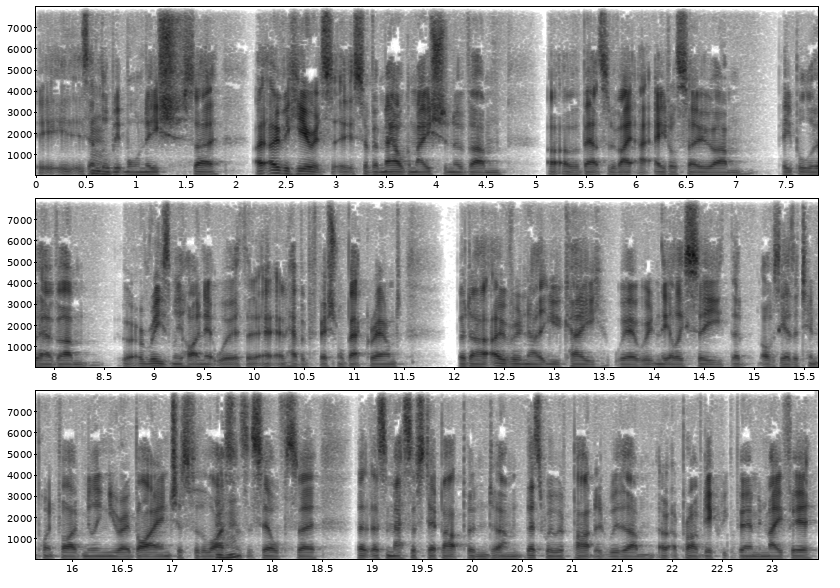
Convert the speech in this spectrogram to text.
is a mm. little bit more niche. So uh, over here, it's, it's sort of amalgamation of um, of about sort of eight, eight or so um, people who have um, are reasonably high net worth and, and have a professional background. But uh, over in the uh, UK, where we're in the LEC, that obviously has a 10.5 million euro buy-in just for the license mm-hmm. itself. So that, that's a massive step up, and um, that's where we've partnered with um, a, a, private equity firm in Mayfair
